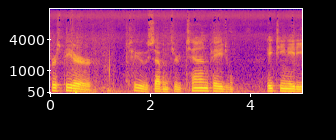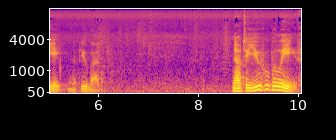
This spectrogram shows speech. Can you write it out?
First Peter 2, 7 through 10, page 1888 in the Pew Bible. Now to you who believe,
